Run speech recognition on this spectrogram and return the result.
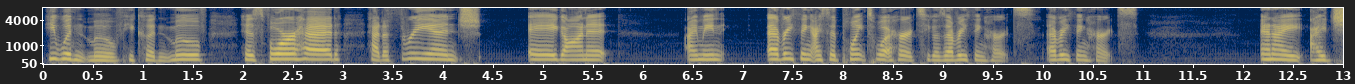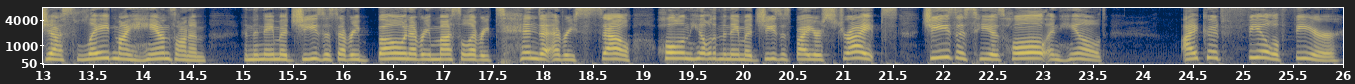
He wouldn't move. He couldn't move. His forehead had a three inch egg on it. I mean, everything. I said, Point to what hurts. He goes, Everything hurts. Everything hurts. And I, I just laid my hands on him in the name of Jesus. Every bone, every muscle, every tendon, every cell whole and healed in the name of Jesus. By your stripes, Jesus, he is whole and healed. I could feel fear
